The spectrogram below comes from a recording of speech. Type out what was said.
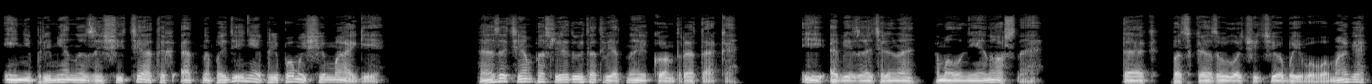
и непременно защитят их от нападения при помощи магии. А затем последует ответная контратака. И обязательно молниеносная. Так подсказывало чутье боевого мага,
